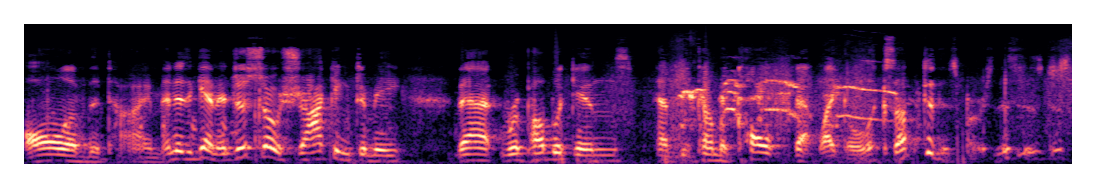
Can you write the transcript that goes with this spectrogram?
all of the time. And it, again, it's just so shocking to me that Republicans have become a cult that like looks up to this person. This is just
